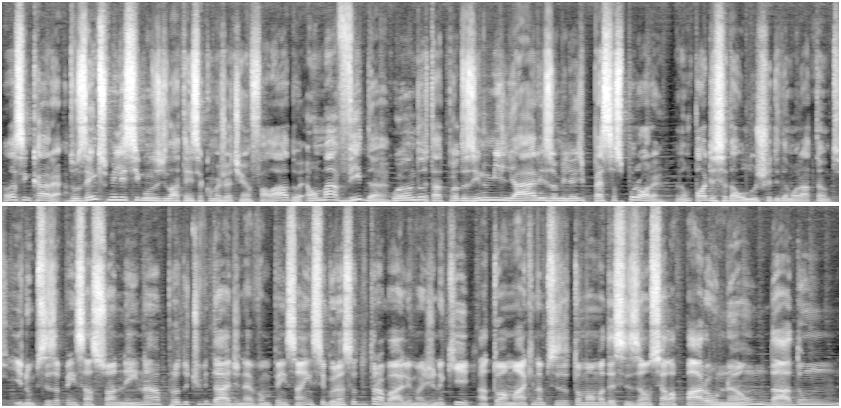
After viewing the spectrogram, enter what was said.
Fala assim, cara, 200 milissegundos de latência, como eu já tinha falado, é uma vida quando você tá produzindo milhares ou milhões de peças por hora. Não pode se dar o luxo de demorar tanto. E não precisa pensar só nem na produtividade, né? Vamos pensar em segurança do trabalho. Imagina que a tua máquina precisa tomar uma decisão se ela para ou não, dado um...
